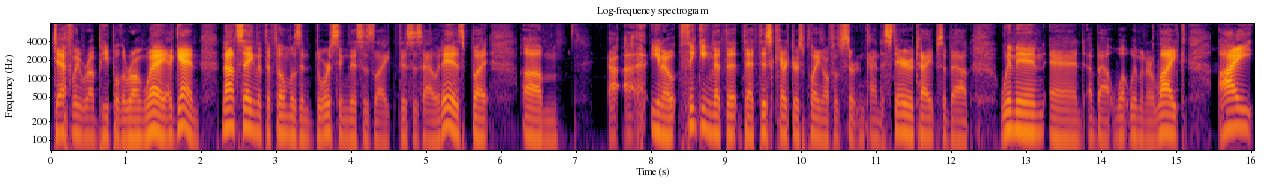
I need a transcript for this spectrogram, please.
definitely rub people the wrong way. Again, not saying that the film was endorsing this as like this is how it is, but um I- you know, thinking that the that this character is playing off of certain kind of stereotypes about women and about what women are like. I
